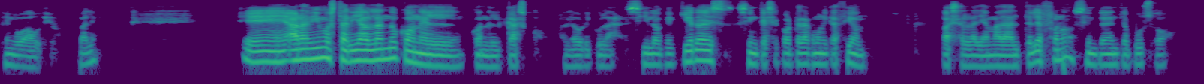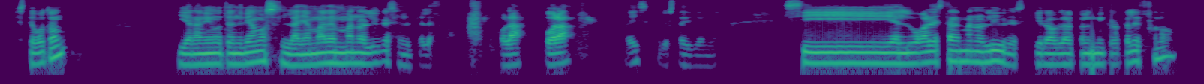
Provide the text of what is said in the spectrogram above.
tengo audio. ¿vale? Eh, ahora mismo estaría hablando con el, con el casco, el auricular. Si lo que quiero es, sin que se corte la comunicación, pasar la llamada al teléfono, simplemente pulso este botón y ahora mismo tendríamos la llamada en manos libres en el teléfono. Hola, hola, ¿veis? Lo estáis viendo. Si en lugar de estar en manos libres quiero hablar con el microteléfono,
